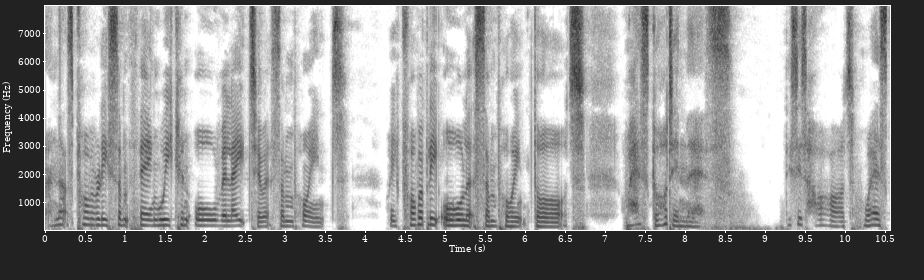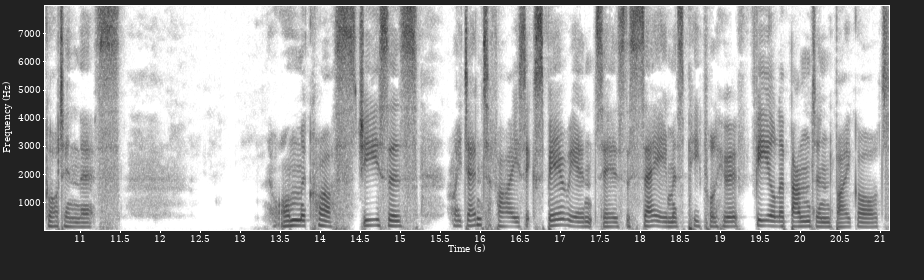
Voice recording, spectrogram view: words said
And that's probably something we can all relate to at some point. We probably all at some point thought, Where's God in this? This is hard. Where's God in this? On the cross, Jesus identifies, experiences the same as people who feel abandoned by God.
